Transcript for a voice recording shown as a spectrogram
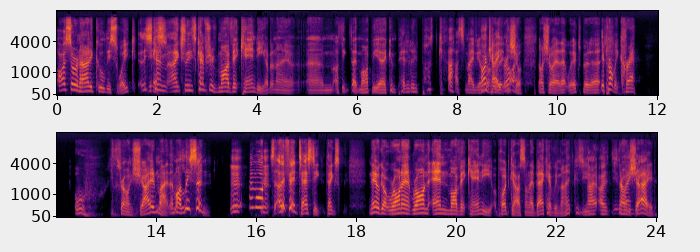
I saw an article this week. This Yes. came actually. This came through My Vet Candy. I don't know. Um, I think they might be a competitive podcast. Maybe. I'm Okay, not really right. sure. Not sure how that works, but uh, They're probably crap. oh, throwing shade, mate. They might listen. They might. They're fantastic. Thanks. Now we've got Ron and Ron and My Vet Candy podcast on their back, have we, mate? Because you No, I, throwing mate, shade.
